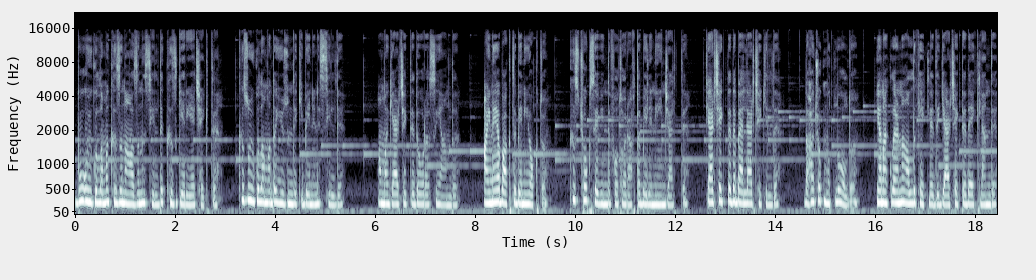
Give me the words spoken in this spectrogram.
Bu uygulama kızın ağzını sildi, kız geriye çekti. Kız uygulamada yüzündeki benini sildi. Ama gerçekte de orası yandı. Aynaya baktı beni yoktu. Kız çok sevindi fotoğrafta belini inceltti. Gerçekte de beller çekildi. Daha çok mutlu oldu. Yanaklarına allık ekledi, gerçekte de eklendi.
